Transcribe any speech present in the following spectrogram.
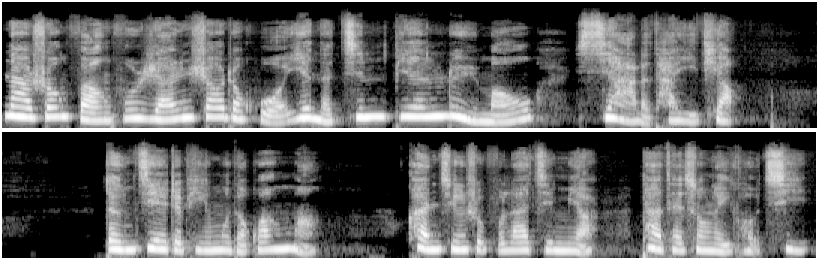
那双仿佛燃烧着火焰的金边绿眸吓了他一跳。等借着屏幕的光芒看清是弗拉基米尔，他才松了一口气。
